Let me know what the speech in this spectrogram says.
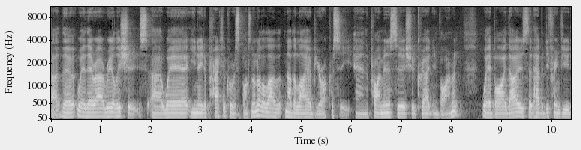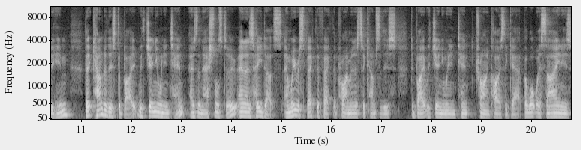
uh, the, where there are real issues, uh, where you need a practical response, not another, another layer of bureaucracy. And the Prime Minister should create an environment whereby those that have a differing view to him that come to this debate with genuine intent, as the Nationals do, and as he does. And we respect the fact that the Prime Minister comes to this debate with genuine intent to try and close the gap. But what we're saying is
